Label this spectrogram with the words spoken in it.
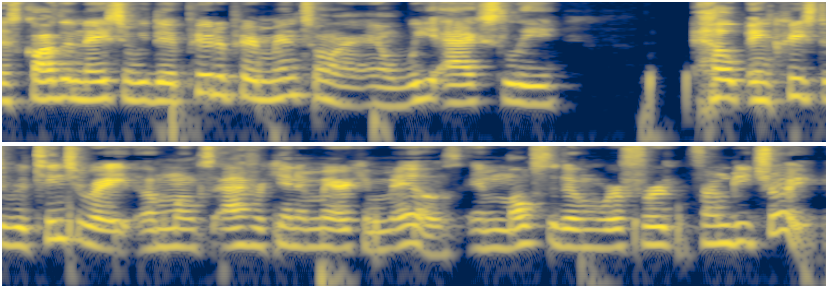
it's called the Nation. We did peer to peer mentoring, and we actually help increase the retention rate amongst African American males, and most of them were for, from Detroit.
